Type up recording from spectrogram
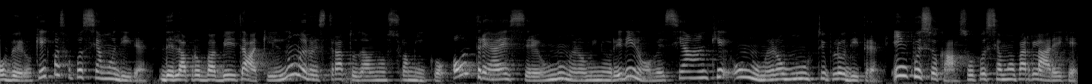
Ovvero, che cosa possiamo dire della probabilità che il numero estratto dal nostro amico, oltre a essere un numero minore di 9, sia anche un numero multiplo di 3? In questo caso possiamo parlare che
